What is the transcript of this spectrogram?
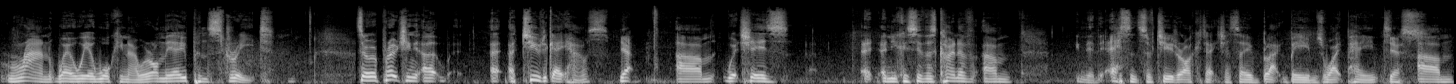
ran where we are walking now. We're on the open street. So we're approaching a, a, a Tudor gatehouse Yeah. um, which is, and you can see there's kind of um, you know, the essence of Tudor architecture, so black beams, white paint. Yes. Um,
